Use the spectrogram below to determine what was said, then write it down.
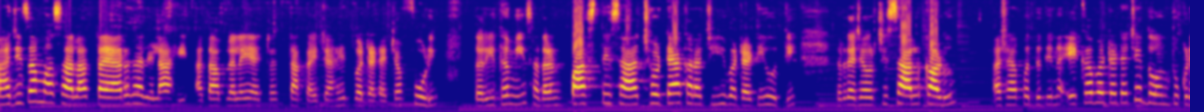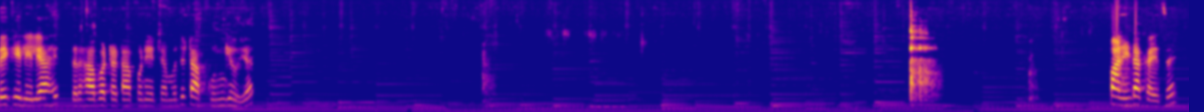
भाजीचा मसाला तयार झालेला आहे. आता आपल्याला याच्यात टाकायचे आहेत बटाट्याच्या फोडी. तर इथं मी साधारण पाच ते सहा छोट्या आकाराची ही बटाटी होती. तर त्याच्यावरची साल काढून अशा पद्धतीनं एका बटाट्याचे दोन तुकडे केलेले आहेत. तर हा बटाटा आपण याच्यामध्ये टाकून घेऊयात. पाणी टाकायचंय.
